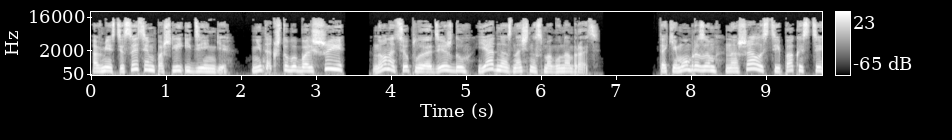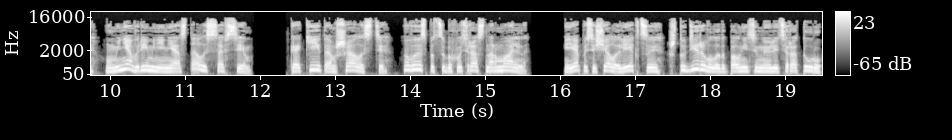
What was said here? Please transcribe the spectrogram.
А вместе с этим пошли и деньги. Не так чтобы большие, но на теплую одежду я однозначно смогу набрать. Таким образом, на шалости и пакости у меня времени не осталось совсем, Какие там шалости, выспаться бы хоть раз нормально. Я посещала лекции, штудировала дополнительную литературу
